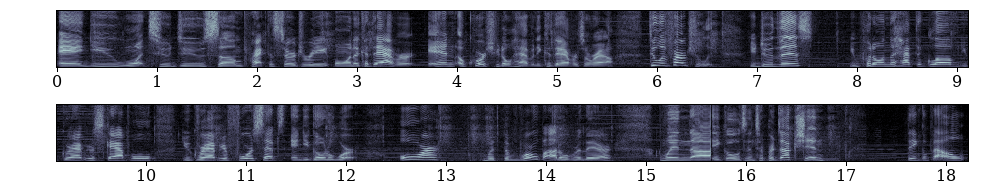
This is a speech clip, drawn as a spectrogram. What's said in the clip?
and you want to do some practice surgery on a cadaver, and of course you don't have any cadavers around, do it virtually. You do this, you put on the haptic glove, you grab your scalpel, you grab your forceps, and you go to work. Or with the robot over there, when uh, it goes into production, think about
